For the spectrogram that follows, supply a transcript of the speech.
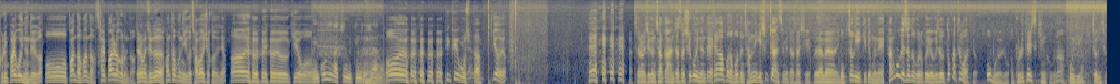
불이 빨고 있는데 얘가? 오 빤다 빤다 살 빨라 그런다 여러분 지금 헌터분이 이거 잡아주셨거든요 어휴 귀여워 맹꽁이 같은 느낌 들지 않아요? 어휴 픽픽 오고 싶다 끼어요? 자, 그럼 지금 잠깐 앉아서 쉬고 있는데 생각보다 뭐든 잡는 게 쉽지 않습니다 사실. 왜냐면 목적이 있기 때문에 한국에서도 그렇고 여기서도 똑같은 것 같아요. 어 뭐야 저거. 아, blue tail skink구나. 어디요? 저기 저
